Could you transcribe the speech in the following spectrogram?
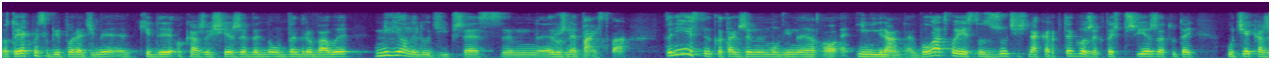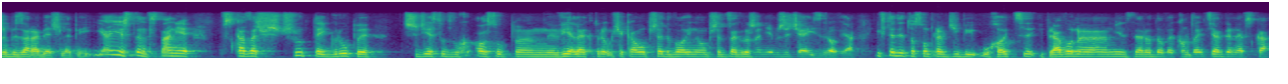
no to jak my sobie poradzimy, kiedy okaże się, że będą wędrowały miliony ludzi przez różne państwa? To nie jest tylko tak, że my mówimy o imigrantach, bo łatwo jest to zrzucić na karp tego, że ktoś przyjeżdża tutaj, ucieka, żeby zarabiać lepiej. Ja jestem w stanie wskazać wśród tej grupy 32 osób wiele, które uciekało przed wojną, przed zagrożeniem życia i zdrowia. I wtedy to są prawdziwi uchodźcy i prawo międzynarodowe, konwencja genewska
